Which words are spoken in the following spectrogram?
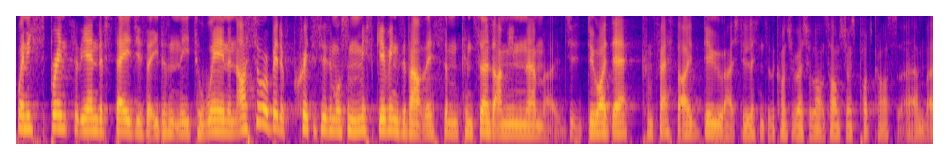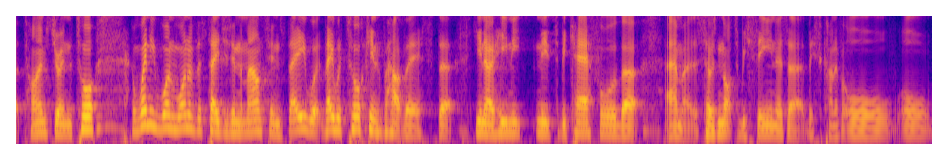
when he sprints at the end of stages that he doesn't need to win. And I saw a bit of criticism or some misgivings about this, some concerns. I mean, um, do, I dare confess that I do actually listen to the controversial Lance Armstrong's podcast um, at times during the tour? And when he won one of the stages in the mountains, they were they were talking about this that you know he need, needs to be careful that um, so as not to be seen as a this kind of all all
